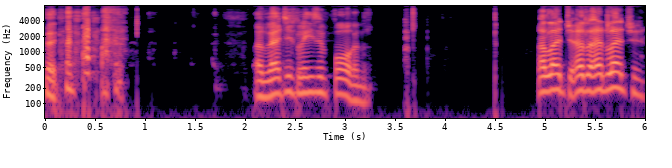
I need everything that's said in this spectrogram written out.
Allegedly is important. alleged, alleged,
